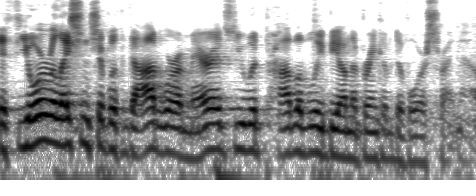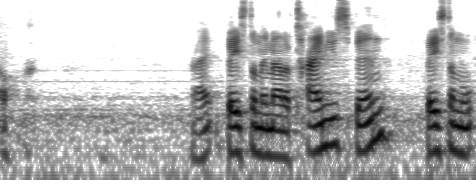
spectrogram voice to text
if your relationship with God were a marriage, you would probably be on the brink of divorce right now. Right? Based on the amount of time you spend, based on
